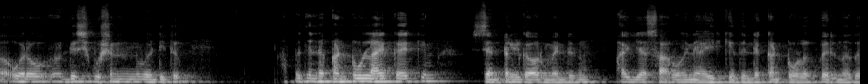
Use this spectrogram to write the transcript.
ഓരോ ഡിസ്ട്രിബ്യൂഷന് വേണ്ടിയിട്ട്. അപ്പോൾ ഇതിന്റെ കൺട്രോളിലായിരിക്കും സെൻട്രൽ ഗവൺമെന്റിനും ഐ എസ് ആർ ഒയിനായിരിക്കും ഇതിന്റെ കൺട്രോൾ വരുന്നത്.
